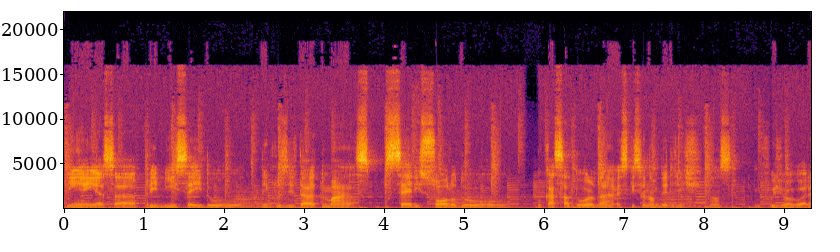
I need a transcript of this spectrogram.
Tem aí essa premissa aí do, inclusive da, de uma série solo do, do caçador, né? Eu esqueci o nome dele, gente. Nossa, me fugiu agora.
